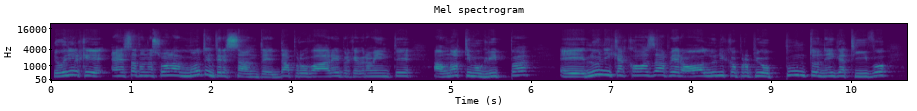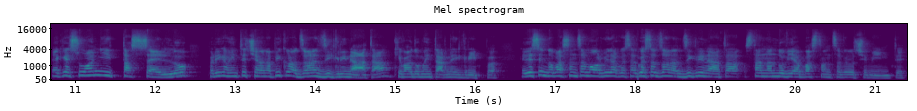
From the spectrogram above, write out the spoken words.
devo dire che è stata una suola molto interessante da provare perché veramente ha un ottimo grip e l'unica cosa però, l'unico proprio punto negativo è che su ogni tassello praticamente c'è una piccola zona zigrinata che va ad aumentarne il grip ed essendo abbastanza morbida questa, questa zona zigrinata sta andando via abbastanza velocemente.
